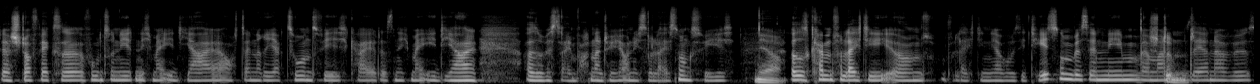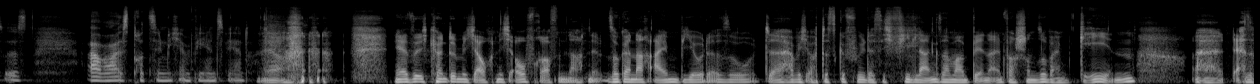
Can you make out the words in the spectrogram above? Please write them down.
der Stoffwechsel funktioniert nicht mehr ideal, auch deine Reaktionsfähigkeit ist nicht mehr ideal. Also bist du einfach natürlich auch nicht so leistungsfähig. Ja. Also es kann vielleicht die, ähm, vielleicht die Nervosität so ein bisschen nehmen, wenn Stimmt. man sehr nervös ist aber ist trotzdem nicht empfehlenswert. Ja. Also ich könnte mich auch nicht aufraffen, nach ne, sogar nach einem Bier oder so. Da habe ich auch das Gefühl, dass ich viel langsamer bin, einfach schon so beim Gehen. Äh, also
